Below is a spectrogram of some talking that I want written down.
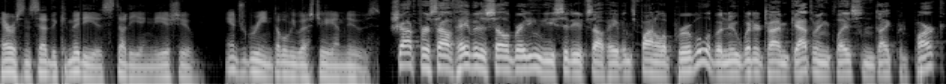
Harrison said the committee is studying the issue. Andrew Green, WSJM News. Shout for South Haven is celebrating the City of South Haven's final approval of a new wintertime gathering place in Dyckman Park.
